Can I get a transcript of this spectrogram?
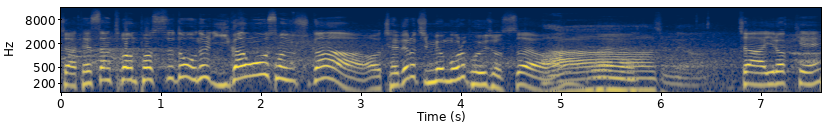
자, 데상트 범퍼스도 오늘 이강호 선수가 어, 제대로 진면모를 보여줬어요. 네. 아 좋네요. 자, 이렇게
